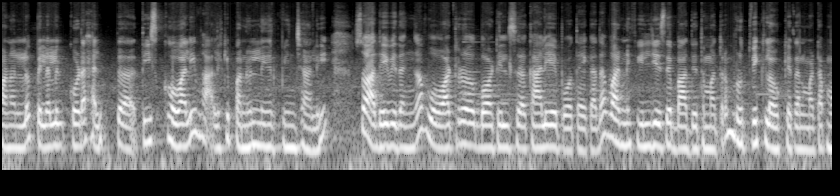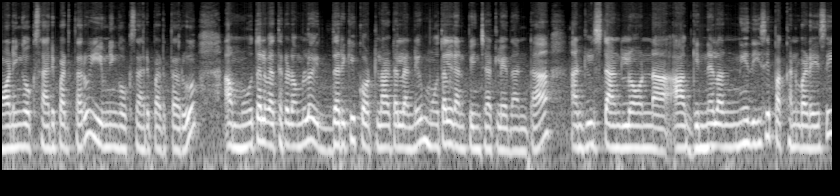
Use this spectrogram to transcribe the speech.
పనుల్లో పిల్లలు పిల్లలకి కూడా హెల్ప్ uh, తీసుకోవాలి వాళ్ళకి పనులు నేర్పించాలి. సో అదేవిధంగా వాటర్ బాటిల్స్ ఖాళీ అయిపోతాయి కదా వాటిని ఫిల్ చేసే బాధ్యత మాత్రం ఋత్విక్ లౌక్యత అనమాట మార్నింగ్ ఒకసారి పడతారు ఈవినింగ్ ఒకసారి పడతారు. ఆ మూతలు వెతకడంలో ఇద్దరికి కొట్లాటలు అండి మూతలు కనిపించట్లేదంట. అంటిల్ స్టాండ్లో ఉన్న ఆ గిన్నెలన్నీ తీసి పక్కన పడేసి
